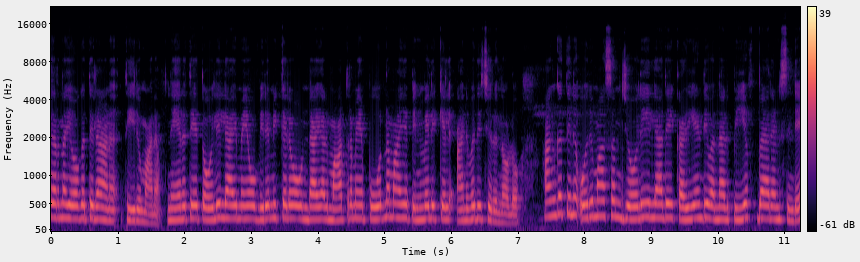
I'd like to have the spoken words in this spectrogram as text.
ചേർന്ന യോഗത്തിലാണ് തീരുമാനം. നേരത്തെ തൊഴിലില്ലായ്മയോ വിരമിക്കലോ ഉണ്ടായാൽ മാത്രമേ പൂർണമായ പിൻവലിക്കൽ അനുവദിച്ചിരുന്നുള്ളൂ. അംഗത്തിന് ഒരു മാസം ജോലിയില്ലാതെ കഴിയേണ്ടി വന്നാൽ പി എഫ് ബാലൻസിന്റെ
